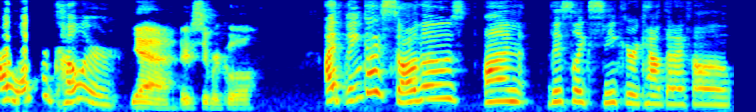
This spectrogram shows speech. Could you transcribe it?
I like the color. Yeah, they're super cool. I think I saw those on this like sneaker account that I follow,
